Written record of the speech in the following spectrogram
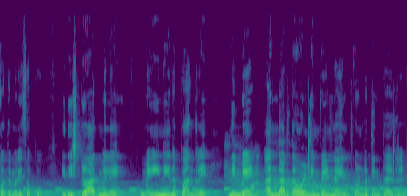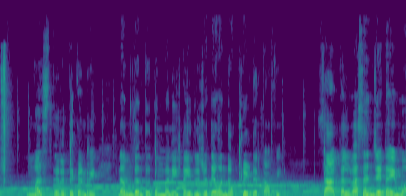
ಕೊತ್ತಂಬರಿ ಸೊಪ್ಪು. ಇದಿಷ್ಟು ಆದಮೇಲೆ ಮೇಯ್ನ್ ಏನಪ್ಪ ಅಂದರೆ ನಿಂಬೆಹಣ್ಣು. ಒಂದು ಅರ್ಧ ಒಳ್ಳೆ ನಿಂಬೆಹಣ್ಣ ತಿಂತಾ ತಿಂತಾಯಿದ್ರೆ ಮಸ್ತ್ ಇರುತ್ತೆ ಕಣ್ರಿ. ನಮಗಂತೂ ತುಂಬಾ ಇಷ್ಟ. ಇದ್ರ ಜೊತೆ ಒಂದು ಫಿಲ್ಟರ್ ಕಾಫಿ ಸಾಕಲ್ವಾ ಸಂಜೆ ಟೈಮು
